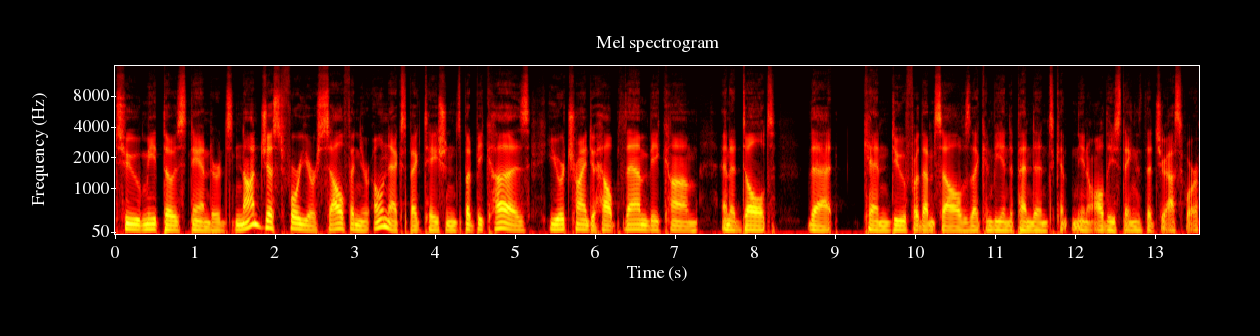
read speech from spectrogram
to meet those standards not just for yourself and your own expectations but because you're trying to help them become an adult that can do for themselves that can be independent can you know all these things that you ask for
